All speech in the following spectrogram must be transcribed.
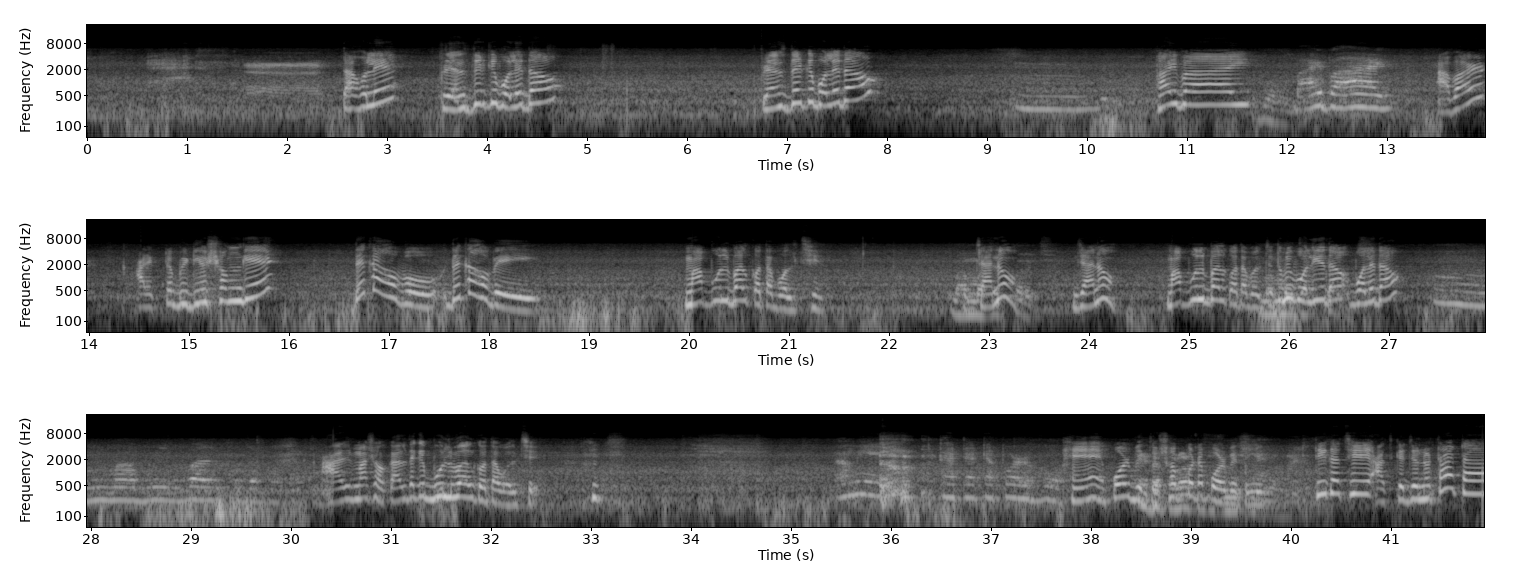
তাহলে ফ্রেন্ডসদেরকে বলে দাও ফ্রেন্ডসদেরকে বলে দাও। বাই বাই বাই বাই আবার আরেকটা ভিডিওর সঙ্গে দেখা হব দেখা হবে। মা বুলবাল কথা বলছে। জানো? জানো? মা বুলবাল কথা বলছে। তুমি বলিয়ে দাও বলে দাও। আজ মা সকাল থেকে বুলবাল কথা বলছে। আমি টাটাটা পড়ব হ্যাঁ পড়বে তো সবকটা পড়বে তুমি। ঠিক আছে আজকের জন্য টাটা।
